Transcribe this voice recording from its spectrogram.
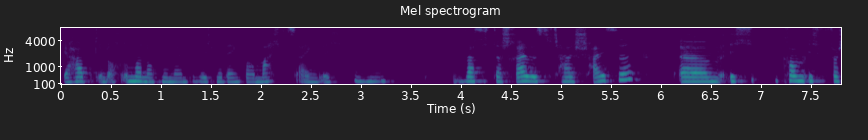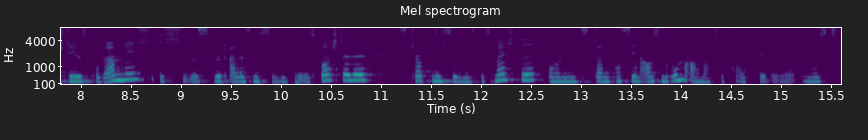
gehabt und auch immer noch Momente, wo ich mir denke, warum mache ich das eigentlich? Mhm. Was ich da schreibe, ist total scheiße. Ähm, ich komm, ich verstehe das Programm nicht. Ich, es wird alles nicht so, wie ich mir das vorstelle. Es klappt nicht so, wie ich das möchte. Und dann passieren außenrum auch noch total viele Dinge. Du musst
